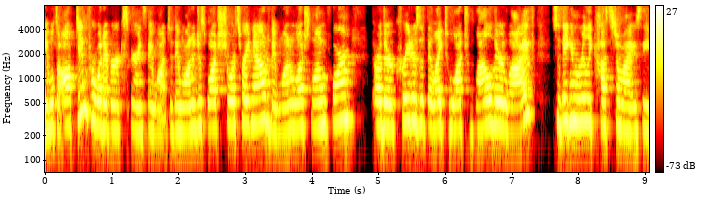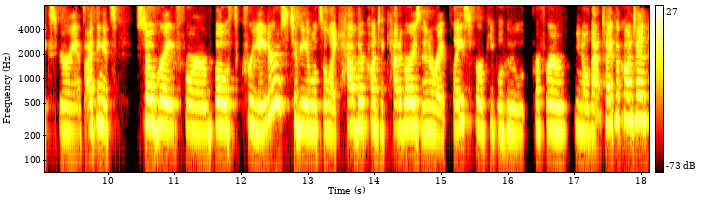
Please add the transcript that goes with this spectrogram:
able to opt in for whatever experience they want. Do they want to just watch shorts right now? Do they want to watch long form? Are there creators that they like to watch while they're live? So they can really customize the experience. I think it's so great for both creators to be able to like have their content categorized in a right place for people who prefer, you know, that type of content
